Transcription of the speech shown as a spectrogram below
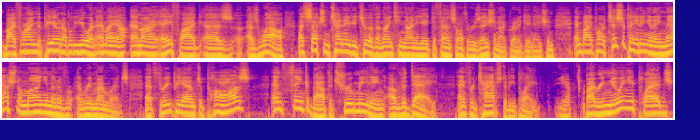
by flying the POW and MIA, MIA flag as as well. That's Section 1082 of the 1998 Defense Authorization Act, Renegade Nation. And by participating in a national monument of remembrance at 3 p.m. to pause and think about the true meaning of the day and for taps to be played Yep. by renewing a pledge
